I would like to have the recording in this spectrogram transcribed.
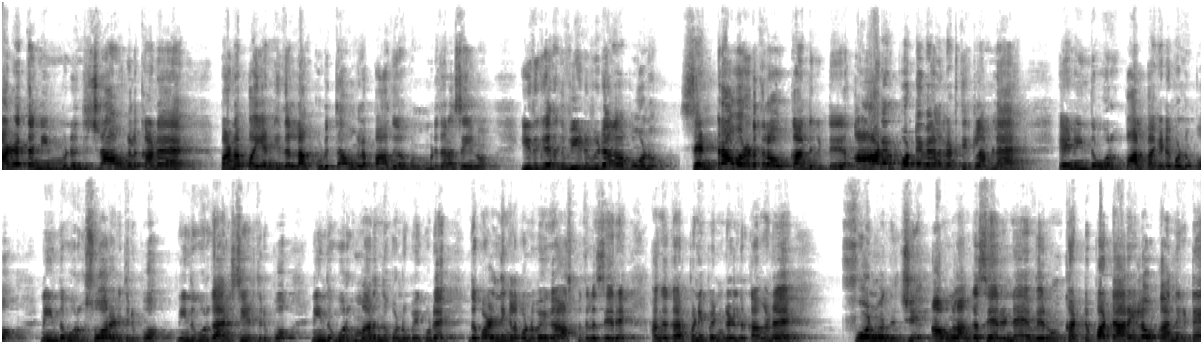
மழை தண்ணி முடிஞ்சிச்சுன்னா அவங்களுக்கான பணப்பயன் இதெல்லாம் கொடுத்து அவங்கள பாதுகாக்கணும். இப்படி தானே செய்யணும்? இதுக்கு எதுக்கு வீடு வீடாக போகணும்? சென்ட்ரா ஒரு இடத்துல உட்காந்துக்கிட்டு ஆர்டர் போட்டே வேலை நடத்திருக்கலாம்ல? ஏ நீ இந்த ஊருக்கு பால் பாக்கெட்டை கொண்டு போ. நீ இந்த ஊருக்கு சோறு எடுத்துட்டு போ. நீ இந்த ஊருக்கு அரிசி எடுத்துட்டு போ. நீ இந்த ஊருக்கு மருந்து கொண்டு போய் கொடு. இந்த குழந்தைங்களை கொண்டு போய் ஆஸ்பத்திரியில் சேரு. அங்கே கர்ப்பிணி பெண்கள் இருக்காங்கன்னு ஃபோன் வந்துச்சு. அவங்கள அங்கே சேருன்னு வெறும் கட்டுப்பாட்டு அறையில் உட்காந்துக்கிட்டு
